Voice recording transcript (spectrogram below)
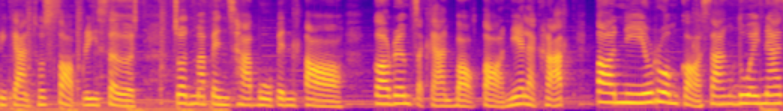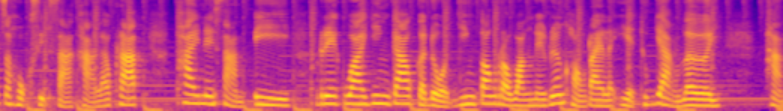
มีการทดสอบรีเสิร์ชจนมาเป็นชาบูเป็นต่อ ก็เริ่มจากการบอกต่อเนี่ยแหละครับ ตอนนี้รวมก่อสร้างด้วยน่าจะ 60 สาขาแล้วครับ ภายใน 3 ปี เรียกว่ายิ่งก้าวกระโดดยิ่งต้องระวังในเรื่องของรายละเอียดทุกอย่างเลย ถาม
